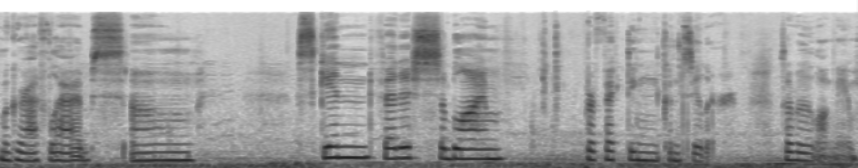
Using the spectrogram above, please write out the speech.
McGrath Labs um, Skin Fetish Sublime Perfecting Concealer. It's a really long name.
